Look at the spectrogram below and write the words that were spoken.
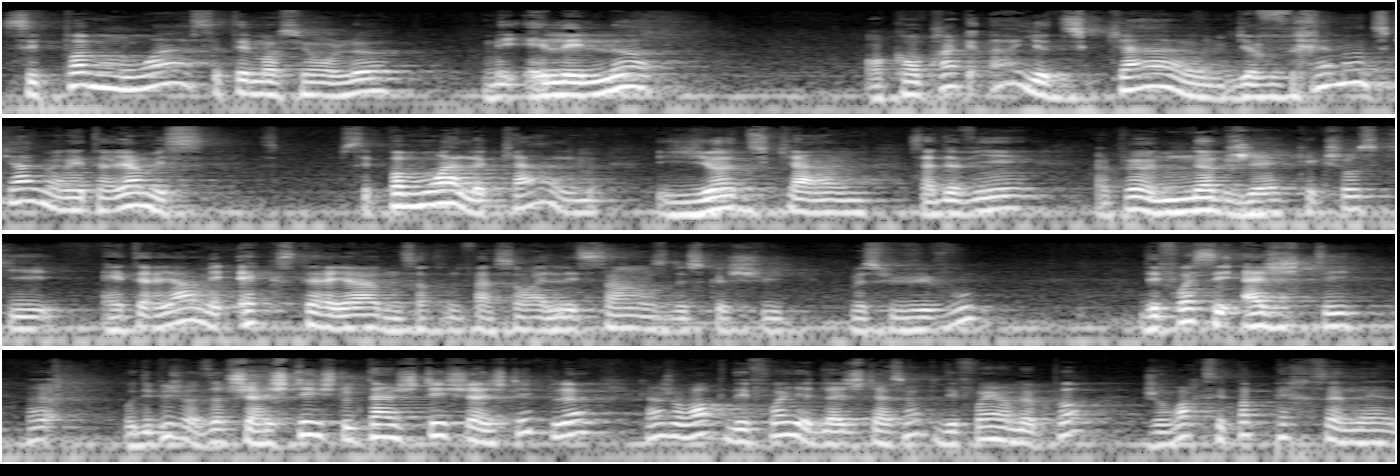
c'est pas moi cette émotion-là, mais elle est là. On comprend que, ah, il y a du calme, il y a vraiment du calme à l'intérieur, mais c'est pas moi le calme, il y a du calme. Ça devient un peu un objet, quelque chose qui est intérieur, mais extérieur d'une certaine façon, à l'essence de ce que je suis. Me suivez-vous? Des fois, c'est agité. Euh, au début, je vais dire, je suis agité, je suis tout le temps agité, je suis agité. Puis là, quand je vais voir que des fois, il y a de l'agitation, puis des fois, il n'y en a pas, je vais voir que c'est pas personnel.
